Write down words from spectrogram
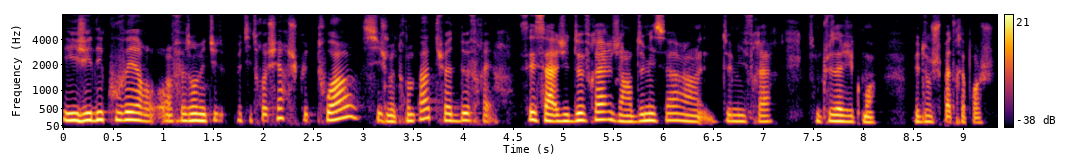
Et j'ai découvert, en faisant mes petites recherches, que toi, si je me trompe pas, tu as deux frères. C'est ça, j'ai deux frères, j'ai un demi-sœur et un demi-frère qui sont plus âgés que moi, mais dont je suis pas très proche.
